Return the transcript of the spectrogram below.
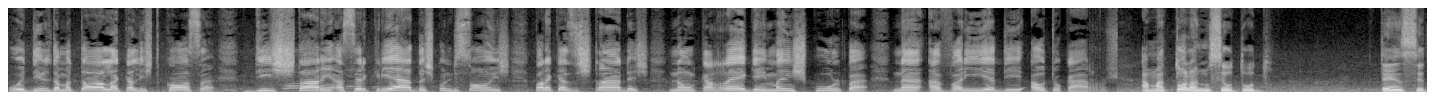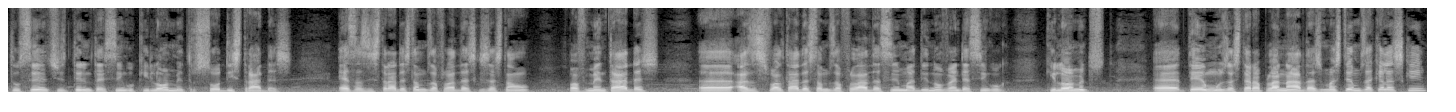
o edil da Matola, Calixto Coça, diz estarem a ser criadas condições para que as estradas não carreguem mais culpa na avaria de autocarros. A Matola no seu todo tem 735 quilômetros só de estradas. Essas estradas, estamos a falar das que já estão pavimentadas, eh, as asfaltadas estamos a falar de acima de 95 quilômetros. Eh, temos as terraplanadas, mas temos aquelas que,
